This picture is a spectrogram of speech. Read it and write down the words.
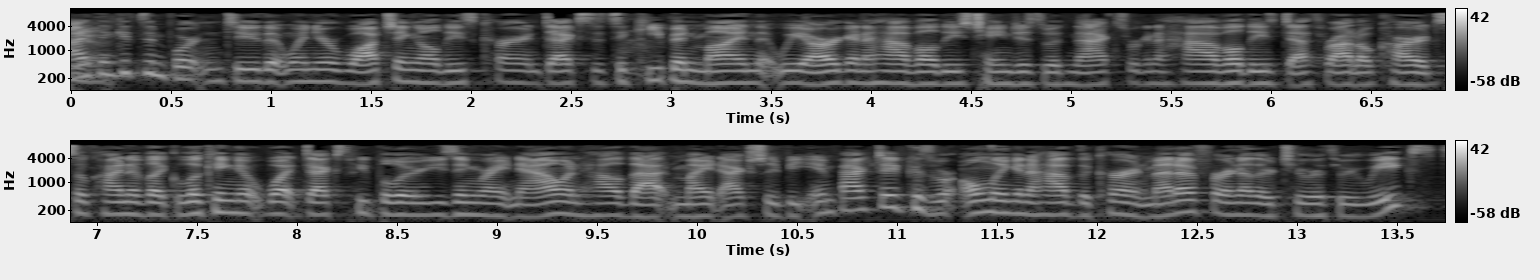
I think it's important too that when you're watching all these current decks, it's to keep in mind that we are going to have all these changes with Naxx. We're going to have all these death rattle cards. So kind of like looking at what decks people are using right now and how that might actually be impacted because we're only going to have the current meta for another two or three weeks,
